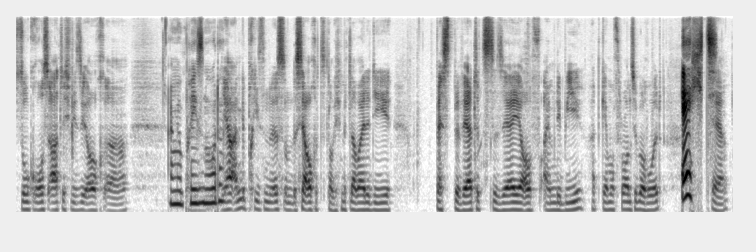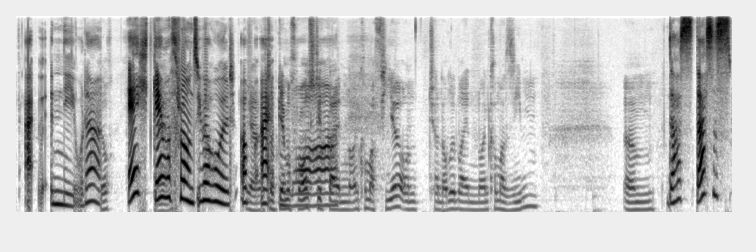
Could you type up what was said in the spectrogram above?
so großartig, wie sie auch äh, Angepriesen wurde. ja, angepriesen ist und ist ja auch jetzt, glaube ich, mittlerweile die bestbewertetste Serie auf IMDb, hat Game of Thrones überholt. Echt? Ja, Ah, nee, oder? Doch. Echt? Game Ja. of Thrones überholt. Auf ja ich glaube, Game of Thrones steht bei 9,4 und Tschernobyl bei 9,7. Ähm, Das, das ist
